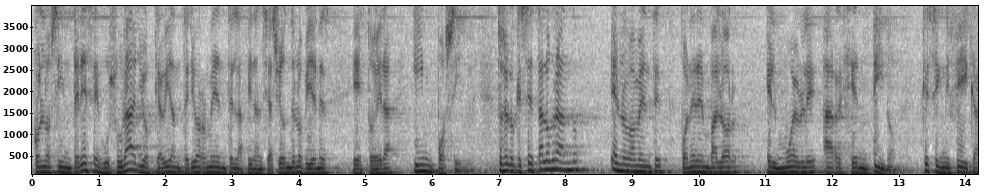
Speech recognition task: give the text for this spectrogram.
Con los intereses usurarios que había anteriormente en la financiación de los bienes, esto era imposible. Entonces lo que se está logrando es nuevamente poner en valor el mueble argentino. ¿Qué significa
